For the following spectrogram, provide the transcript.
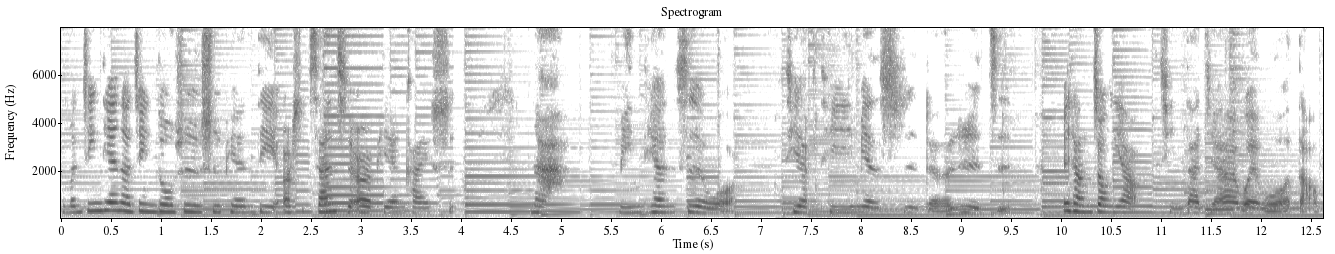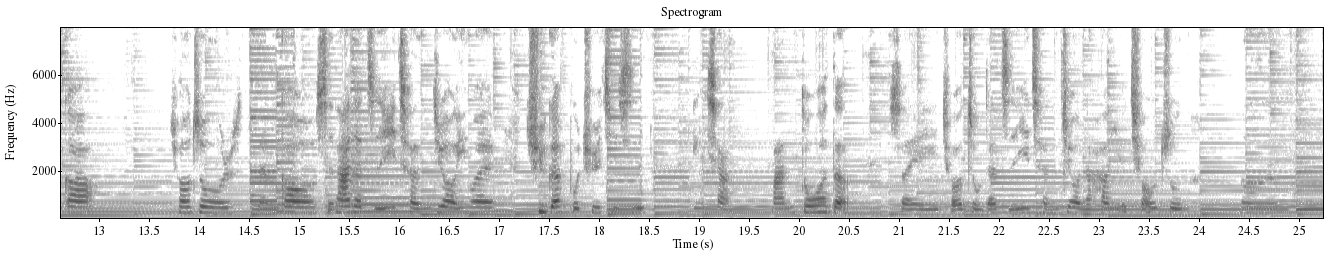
我们今天的进度是诗篇第二十三十二篇开始。那明天是我 TFT 面试的日子，非常重要，请大家为我祷告，求主能够使他的旨意成就。因为去跟不去，其实影响蛮多的。所以求主的旨意成就，然后也求主，嗯，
